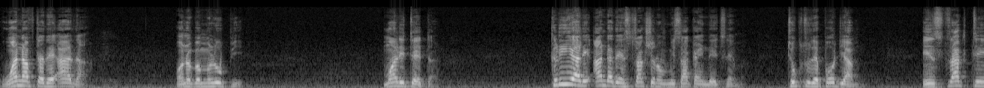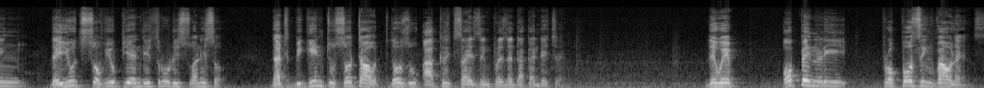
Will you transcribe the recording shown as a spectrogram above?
One after the other, Honorable Mulupi, Mwaliteta, clearly under the instruction of Misaka the HLM, took to the podium, instructing the youths of UPND through Riswaniso that begin to sort out those who are criticizing President Hakainde Hichilema. They were openly proposing violence,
